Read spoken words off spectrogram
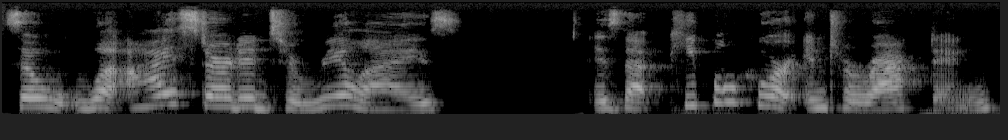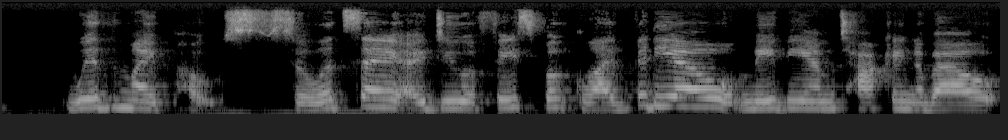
So, what I started to realize is that people who are interacting with my posts, so let's say I do a Facebook Live video, maybe I'm talking about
